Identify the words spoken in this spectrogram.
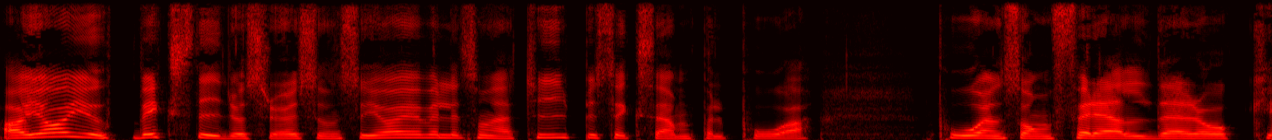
Ja, jag är ju uppväxt i idrottsrörelsen så jag är väl ett sånt här typiskt exempel på på en sån förälder och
